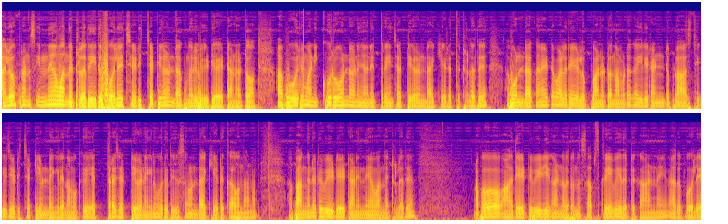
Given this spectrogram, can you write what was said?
ഹലോ ഫ്രണ്ട്സ് ഇന്ന് ഞാൻ വന്നിട്ടുള്ളത് ഇതുപോലെ ചെടിച്ചട്ടികൾ ഉണ്ടാക്കുന്ന ഒരു വീഡിയോ ആയിട്ടാണ് കേട്ടോ അപ്പോൾ ഒരു മണിക്കൂർ കൊണ്ടാണ് ഞാൻ ഇത്രയും ചട്ടികൾ ഉണ്ടാക്കിയെടുത്തിട്ടുള്ളത്. അപ്പോൾ ഉണ്ടാക്കാനായിട്ട് വളരെ എളുപ്പമാണ് കേട്ടോ നമ്മുടെ കയ്യിൽ രണ്ട് പ്ലാസ്റ്റിക് ചെടിച്ചട്ടി ഉണ്ടെങ്കിൽ നമുക്ക് എത്ര ചട്ടി വേണമെങ്കിലും ഒരു ദിവസം ഉണ്ടാക്കിയെടുക്കാവുന്നതാണ്. അപ്പോൾ അങ്ങനെ ഒരു വീഡിയോ ആയിട്ടാണ് ഇന്ന് ഞാൻ വന്നിട്ടുള്ളത്. അപ്പോൾ ആദ്യമായിട്ട് വീഡിയോ കാണുന്നവരൊന്ന് സബ്സ്ക്രൈബ് ചെയ്തിട്ട് കാണണേ. അതുപോലെ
